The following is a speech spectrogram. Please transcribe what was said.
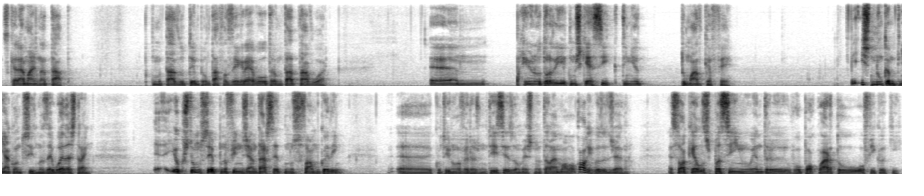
Se calhar mais na TAP. Porque metade do tempo ele está a fazer greve, a outra metade está a voar. Um, eu no outro dia que me esqueci que tinha tomado café. Isto nunca me tinha acontecido, mas é boeda estranho. Eu costumo sempre, no fim de jantar, sento no sofá um bocadinho, uh, continuo a ver as notícias ou mexo no telemóvel, qualquer coisa do género. É só aquele espacinho entre vou para o quarto ou, ou fico aqui.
